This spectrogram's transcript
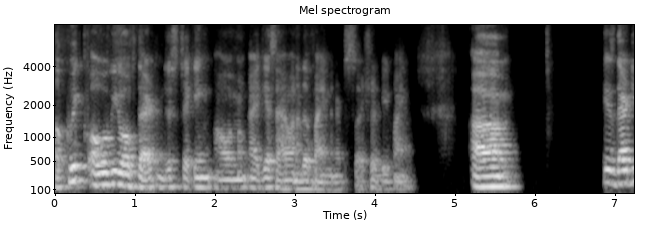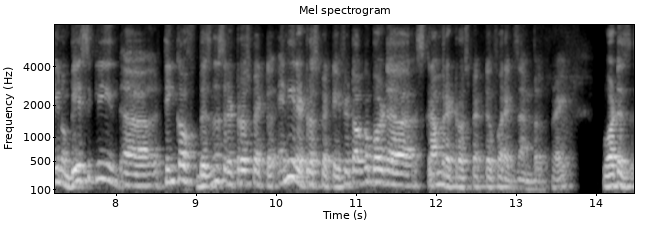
A quick overview of that i'm just checking how I'm, i guess i have another five minutes so i should be fine. Um, is that you know basically uh, think of business retrospective any retrospective. If you talk about a scrum retrospective for example right what is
